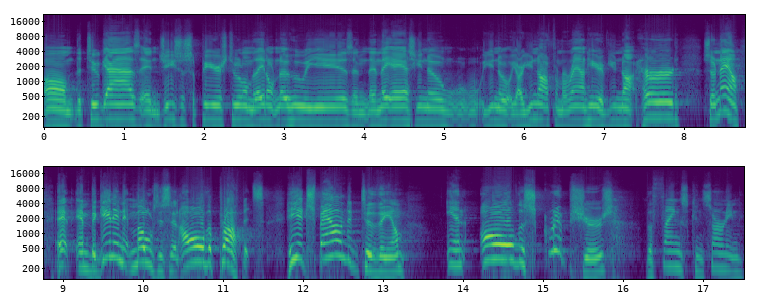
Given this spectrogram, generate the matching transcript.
Um, the two guys and Jesus appears to them. They don't know who he is, and then they ask, you know, you know, are you not from around here? Have you not heard? So now, at, and beginning at Moses and all the prophets, he expounded to them in all the scriptures the things concerning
